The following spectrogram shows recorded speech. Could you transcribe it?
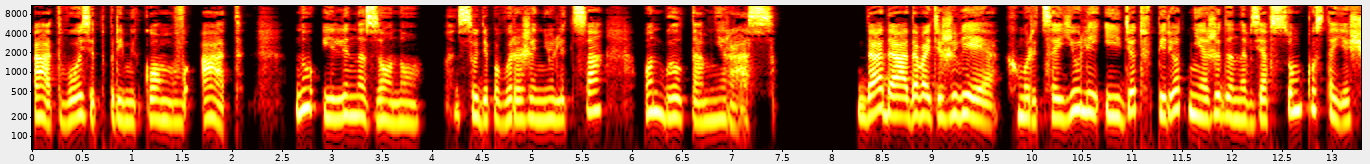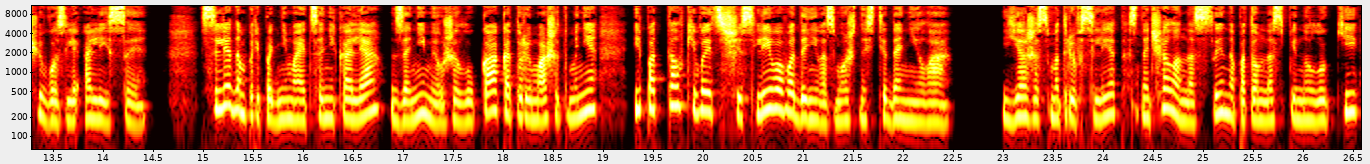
а отвозит прямиком в ад. Ну или на зону. Судя по выражению лица, он был там не раз. «Да-да, давайте живее!» — хмурится Юли и идет вперед, неожиданно взяв сумку, стоящую возле Алисы. Следом приподнимается Николя, за ними уже Лука, который машет мне и подталкивает счастливого до невозможности Данила. Я же смотрю вслед, сначала на сына, потом на спину Луки,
